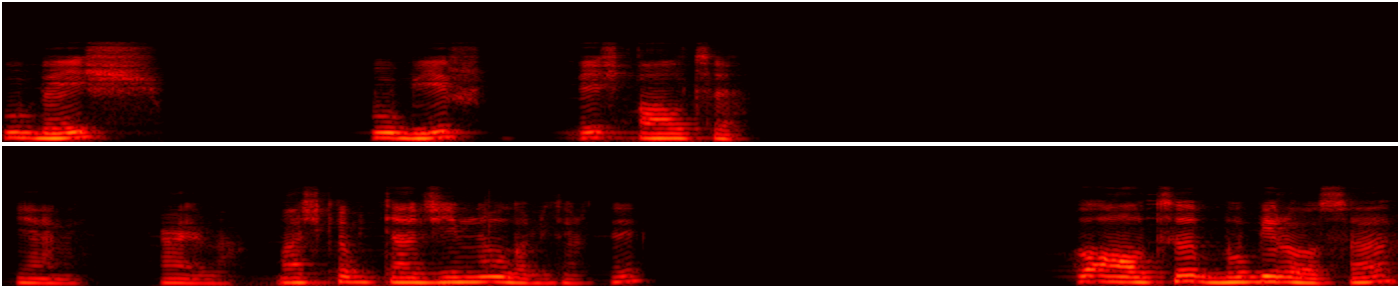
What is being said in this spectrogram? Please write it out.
bu 5 bu 1 5 6 yani galiba. Başka bir tercihim ne olabilirdi? Bu 6 bu 1 olsa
